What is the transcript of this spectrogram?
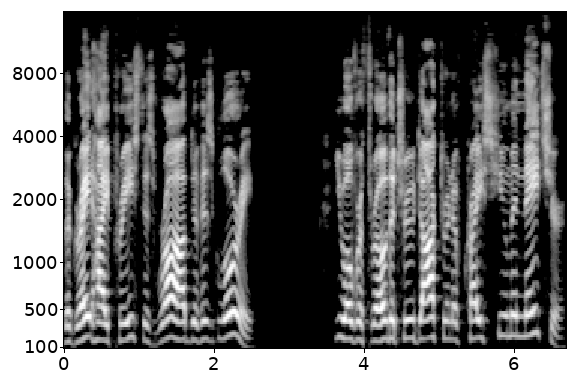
the great high priest is robbed of his glory. You overthrow the true doctrine of Christ's human nature.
